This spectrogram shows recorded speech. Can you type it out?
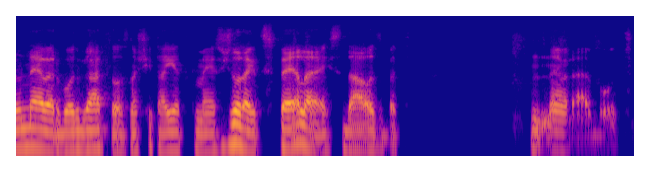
nu nevar būt Garfields no šī tā ietekmējies. Viņš noteikti spēlējis daudz, bet nevarētu būt.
